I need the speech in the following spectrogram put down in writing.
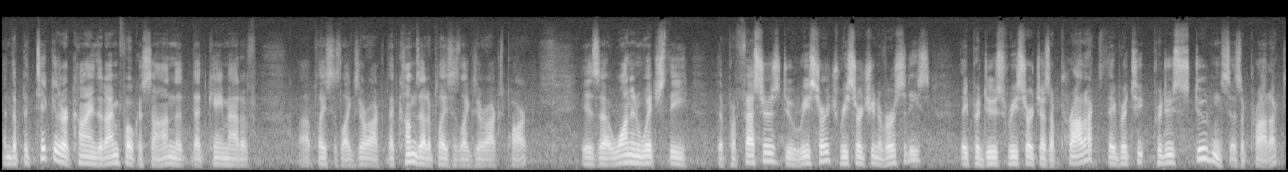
and the particular kind that I'm focused on that, that came out of uh, places like Xerox, that comes out of places like Xerox PARC, is uh, one in which the the professors do research, research universities. They produce research as a product. They produce students as a product.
